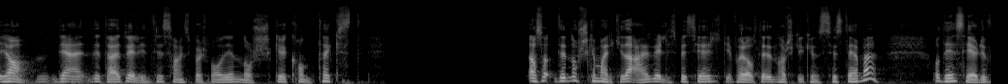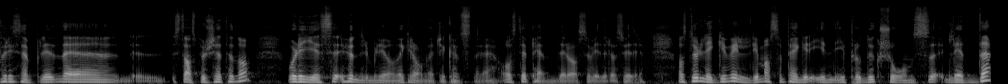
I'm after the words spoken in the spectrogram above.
Ja, det er, dette er et veldig interessant spørsmål i en norsk kontekst. Altså, Det norske markedet er jo veldig spesielt i forhold til det norske kunstsystemet. Og det ser du f.eks. i statsbudsjettet nå, hvor det gis 100 millioner kroner til kunstnere. Og stipender osv. Altså, du legger veldig masse penger inn i produksjonsleddet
